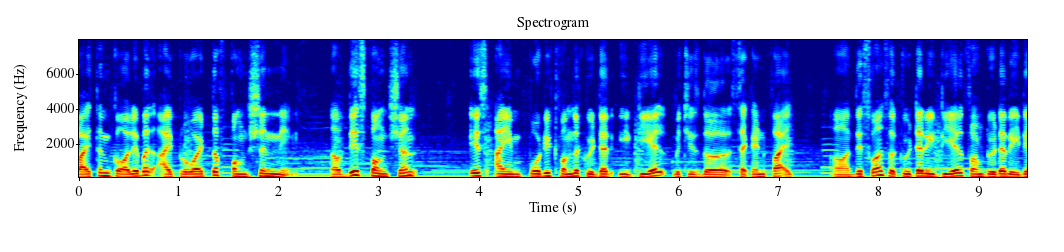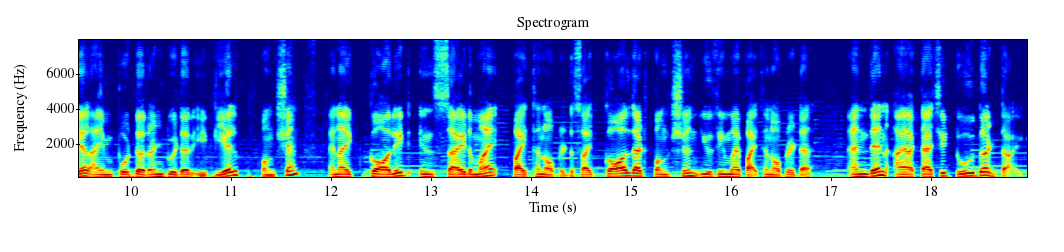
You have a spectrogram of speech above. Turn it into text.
Python callable, I provide the function name. Now this function is I import it from the Twitter ETL, which is the second file uh, this one so twitter etl from twitter etl i import the run twitter etl function and i call it inside my python operator so i call that function using my python operator and then i attach it to the DAG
